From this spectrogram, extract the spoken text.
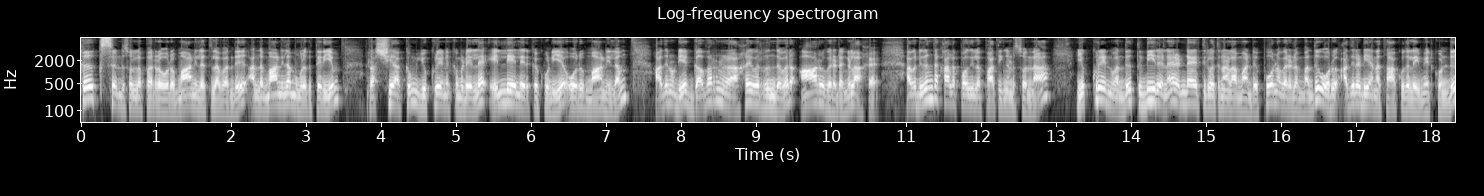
கேர்க்ஸ் என்று சொல்லப்படுற ஒரு மாநிலத்தில் வந்து அந்த மாநிலம் உங்களுக்கு தெரியும் ரஷ்யாவுக்கும் யுக்ரைனுக்கும் இடையில எல்லையில் இருக்கக்கூடிய ஒரு மாநிலம். அதனுடைய கவர்னராக இவர் இருந்தவர் ஆறு வருடங்களாக. அவர் இருந்த காலப்பகுதியில் பார்த்தீங்கன்னு சொன்னால் யுக்ரைன் வந்து திடீரென ரெண்டாயிரத்தி இருபத்தி நாலாம் ஆண்டு போன வருடம் வந்து ஒரு அதிரடியான தாக்குதலை மேற்கொண்டு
